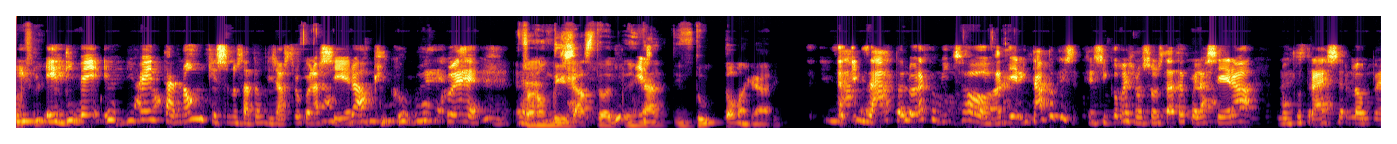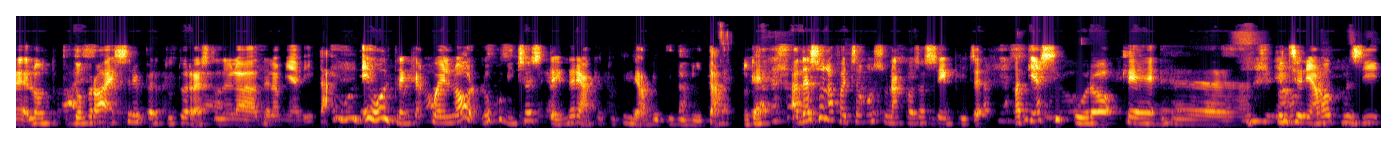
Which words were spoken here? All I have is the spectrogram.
E, e, dive- e, diventa non che sono stata un disastro quella sera o che comunque eh, sono un disastro in, in tutto magari esatto allora comincio a dire intanto che, che siccome non sono stata quella sera non potrà esserlo, per, lo dovrò essere per tutto il resto della, della, mia vita. E oltre che a quello, lo comincio a estendere anche a tutti gli ambiti di vita. Okay? Adesso la facciamo su una cosa semplice, ma ti assicuro che eh, funzioniamo così.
